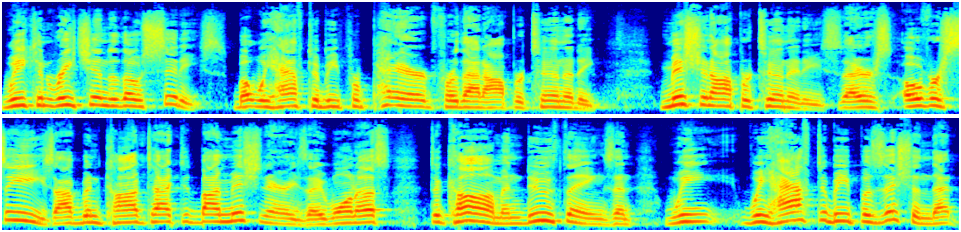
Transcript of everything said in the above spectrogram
We can reach into those cities, but we have to be prepared for that opportunity mission opportunities. There's overseas. I've been contacted by missionaries. They want us to come and do things, and we we have to be positioned. That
